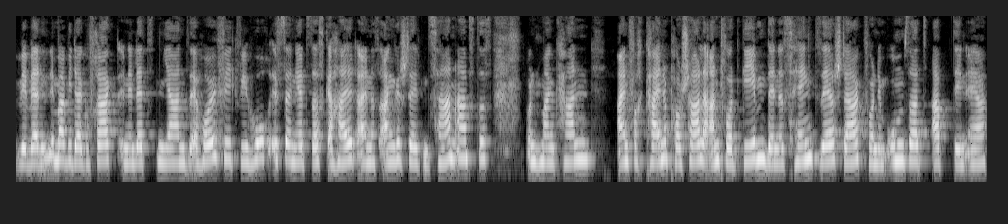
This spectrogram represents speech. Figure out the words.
wir werden immer wieder gefragt, in den letzten Jahren sehr häufig, wie hoch ist denn jetzt das Gehalt eines angestellten Zahnarztes? Und man kann einfach keine pauschale Antwort geben, denn es hängt sehr stark von dem Umsatz ab, den er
